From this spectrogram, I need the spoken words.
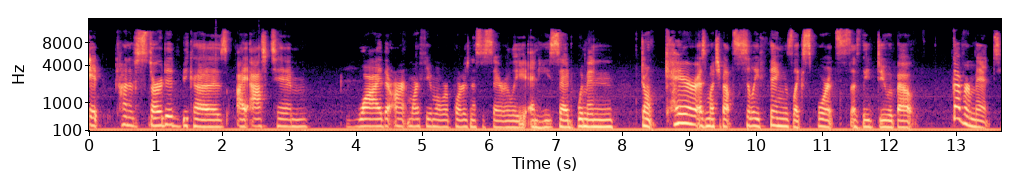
It kind of started because I asked him why there aren't more female reporters necessarily, and he said women don't care as much about silly things like sports as they do about government.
